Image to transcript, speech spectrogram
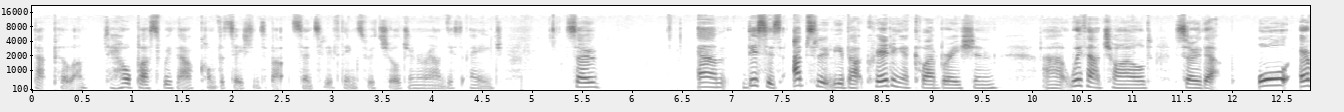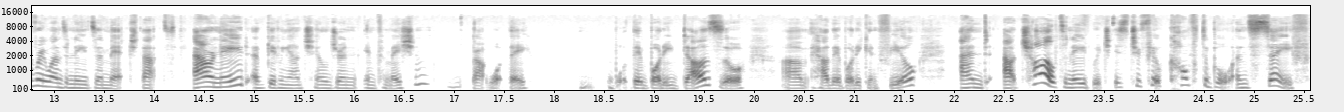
that pillar to help us with our conversations about sensitive things with children around this age. So, um, this is absolutely about creating a collaboration uh, with our child so that all everyone's needs are met. That's our need of giving our children information about what they their body does or um, how their body can feel, and our child's need, which is to feel comfortable and safe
